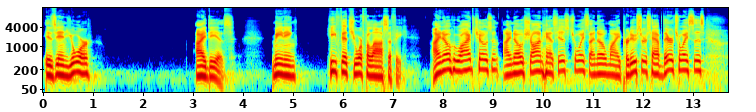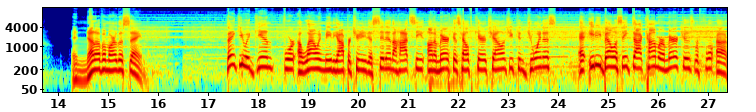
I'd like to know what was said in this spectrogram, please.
is in your ideas, meaning he fits your philosophy. I know who I've chosen. I know Sean has his choice. I know my producers have their choices, and none of them are the same. Thank you again for allowing me the opportunity to sit in the hot seat on America's Healthcare Challenge. You can join us at edbellisinc.com or America's Reform, uh,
